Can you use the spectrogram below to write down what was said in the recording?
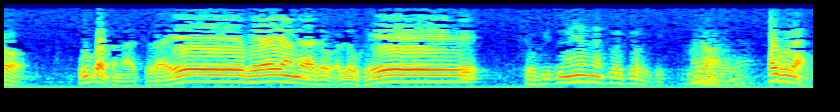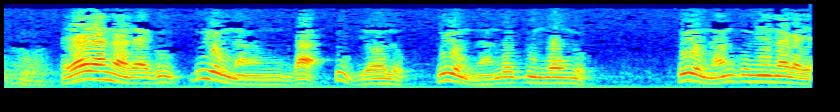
တော့ ဝိပဿနာဆိုတာအေးဘုရားရံတာတို့အလုပ်ခေဆိုပြီးသူများများပြောပြောလို့ပြီမှန်ပါဗျာဟုတ်ကလားဘုရားရံတာလည်းအခုသူ့ယုံနံကသူ့ပြောလို့သူ့ယုံနံကိုသူ့မုံလို့သူယုံနံသူမြင်တာကယ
